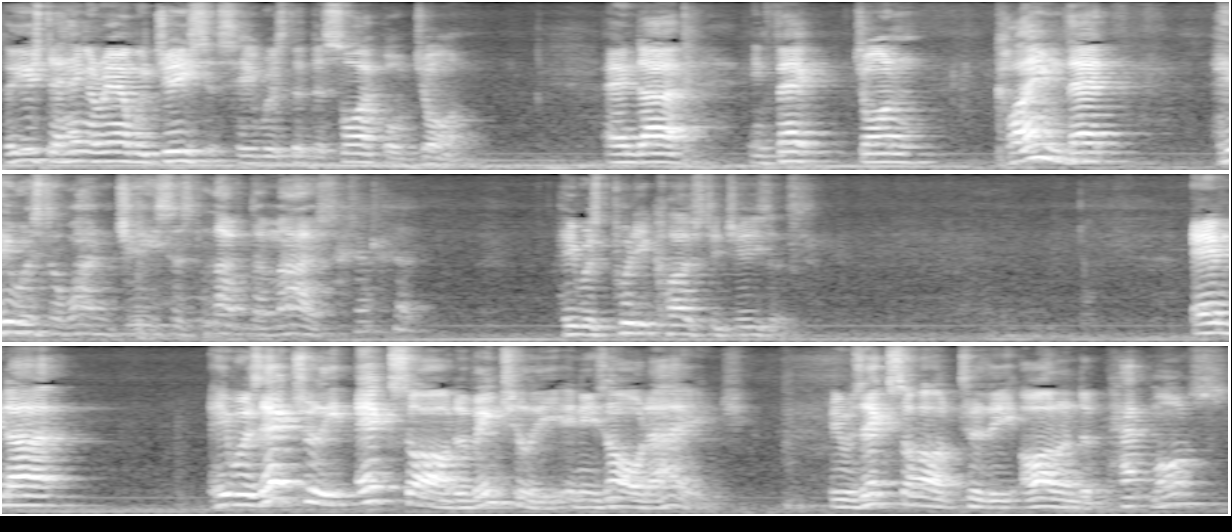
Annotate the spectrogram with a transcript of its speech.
who used to hang around with Jesus. He was the disciple John. And uh, in fact, John claimed that he was the one Jesus loved the most. He was pretty close to Jesus. And uh, he was actually exiled eventually in his old age. He was exiled to the island of Patmos.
